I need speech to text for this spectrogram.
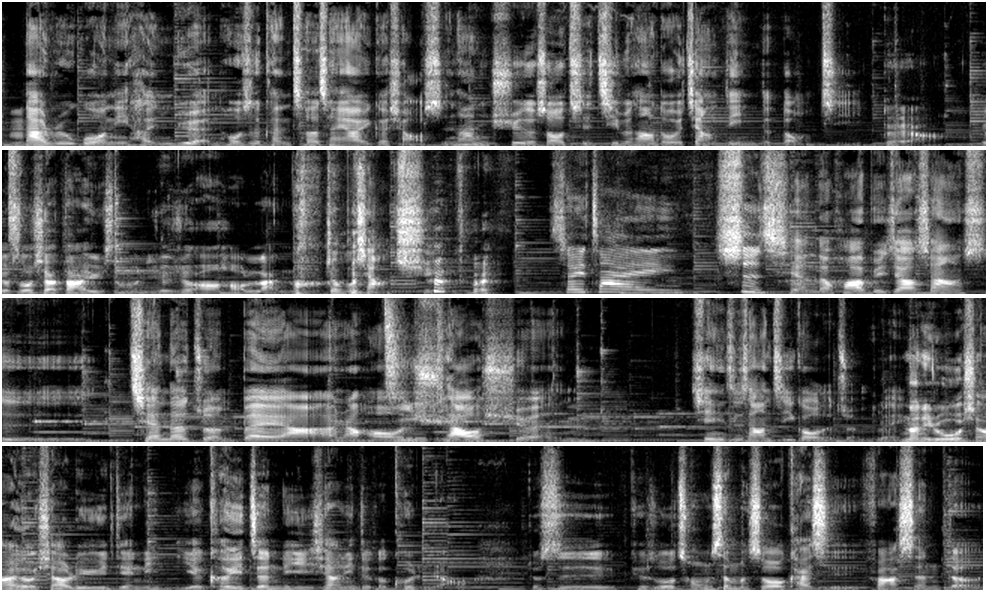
嗯。那如果你很远，或是可能车程要一个小时，那你去的时候其实基本上都会降低你的动机。对啊。有时候下大雨什么，你就说哦，好懒哦，就不想去。对，所以在事前的话，比较像是钱的准备啊，然后你挑选心理咨商机构的准备。那你如果想要有效率一点，你也可以整理一下你这个困扰，就是比如说从什么时候开始发生的，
